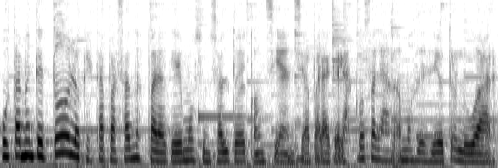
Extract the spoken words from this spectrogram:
Justamente todo lo que está pasando es para que demos un salto de conciencia, para que las cosas las hagamos desde otro lugar.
